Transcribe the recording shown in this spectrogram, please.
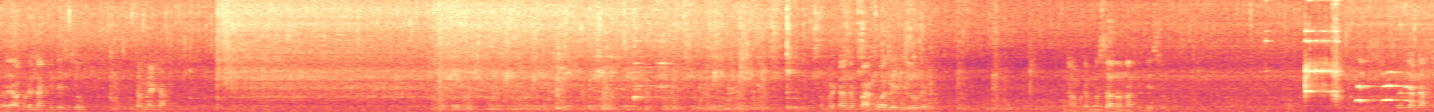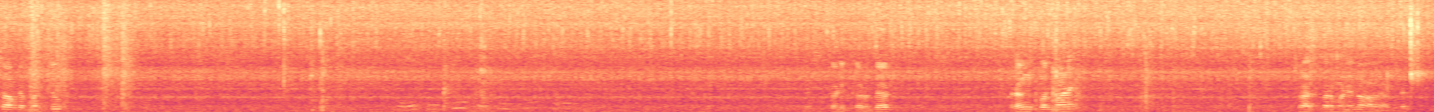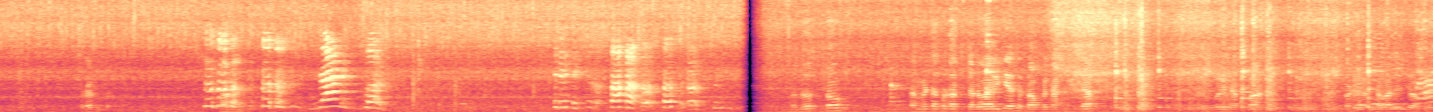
હવે આપણે નાખી દઈશું ટમેટા. ટમેટાને પાકવા દેજો હવે. આપણે મસાલો નાખી દઈશું. એટલે નાખશું આપણે મરચું થોડી હળદર રંગ પ્રમાણે સ્વાદ પ્રમાણે ન આવે આપણે. રંગ પ્રમાણે. દોસ્તો ટમેટા થોડાક ચડવા આવી ગયા છે, તો આપણે નાખી દીધા ડુંગળી પાન. થોડી વાર થવા દેજો આપણે.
